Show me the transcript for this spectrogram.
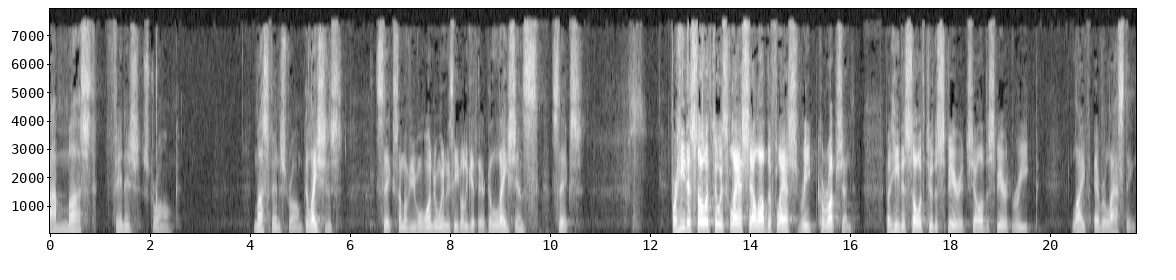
I must finish strong. Must finish strong. Galatians 6. Some of you will wonder when is he going to get there? Galatians 6. For he that soweth to his flesh shall of the flesh reap corruption, but he that soweth to the Spirit shall of the Spirit reap life everlasting.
